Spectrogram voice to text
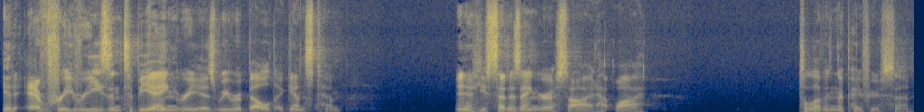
He had every reason to be angry as we rebelled against him. And yet he set his anger aside. Why? to lovingly pay for your sin.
